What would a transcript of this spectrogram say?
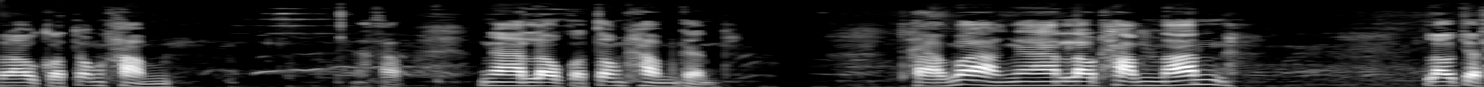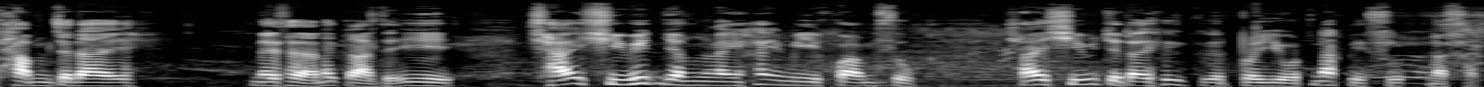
เราก็ต้องทำนะครับ งานเราก็ต้องทำกัน ถามว่างานเราทำนั้น เราจะทำจะใดในสถานการณ์จะอีใช้ชีวิตยังไงให้มีความสุข ใช้ชีวิตจะใดให้เกิดประโยชน์นักที่สุดนะครับ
